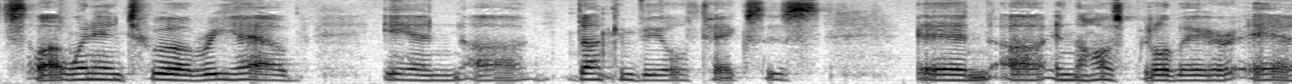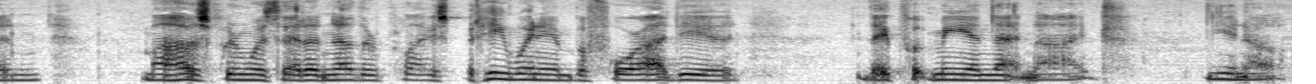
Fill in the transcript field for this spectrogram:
So I went into a rehab in uh, Duncanville, Texas, and uh, in the hospital there. And my husband was at another place, but he went in before I did. They put me in that night, you know.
